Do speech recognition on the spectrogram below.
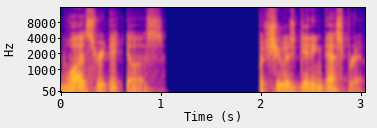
was ridiculous. But she was getting desperate.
